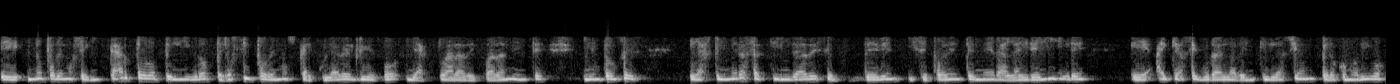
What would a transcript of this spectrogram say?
eh, no podemos evitar todo peligro, pero sí podemos calcular el riesgo y actuar adecuadamente. Y entonces las primeras actividades se deben y se pueden tener al aire libre, eh, hay que asegurar la ventilación, pero como digo,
